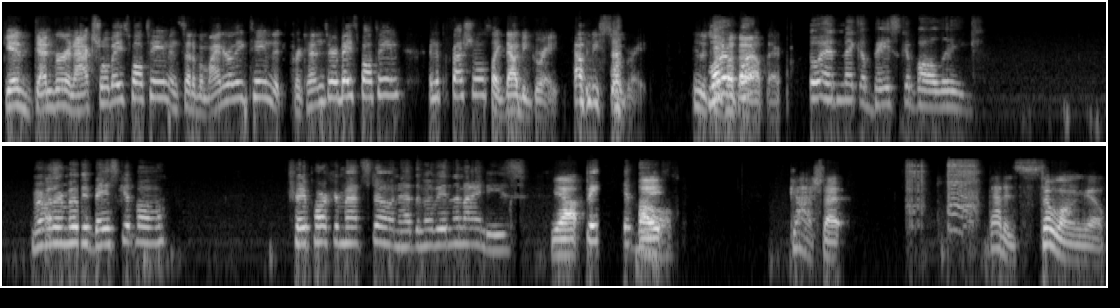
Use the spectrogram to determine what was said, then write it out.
give Denver an actual baseball team instead of a minor league team that pretends they're a baseball team in the professionals, like that'd be great. That would be so great. Just What- put that what- out there. Go ahead and make a basketball league. Remember their movie BASEketball? Trey Parker, Matt Stone had the movie in the '90s. Yeah, BASEketball. gosh, that that is so long ago.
